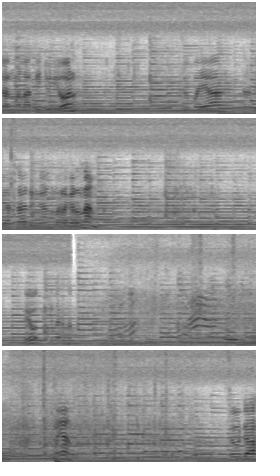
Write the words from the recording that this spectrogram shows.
akan melatih junior supaya terbiasa dengan olahraga renang. Ayo kita ke. Lumayan. Sudah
